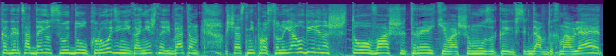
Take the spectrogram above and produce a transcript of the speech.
как говорится, отдает свой долг родине, и, конечно, ребятам сейчас непросто. Но я уверена, что ваши треки, ваша музыка их всегда вдохновляет,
